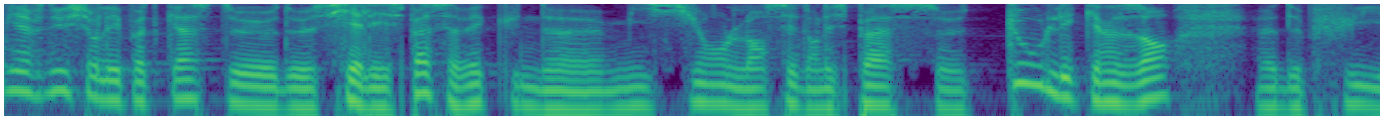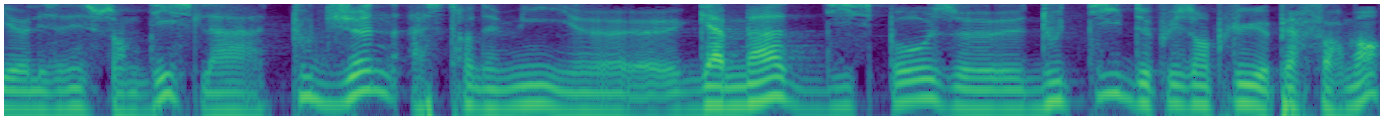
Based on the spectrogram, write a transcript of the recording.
Bienvenue sur les podcasts de Ciel et Espace avec une mission lancée dans l'espace tous les 15 ans euh, depuis euh, les années 70. La toute jeune astronomie euh, gamma dispose d'outils de plus en plus performants.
